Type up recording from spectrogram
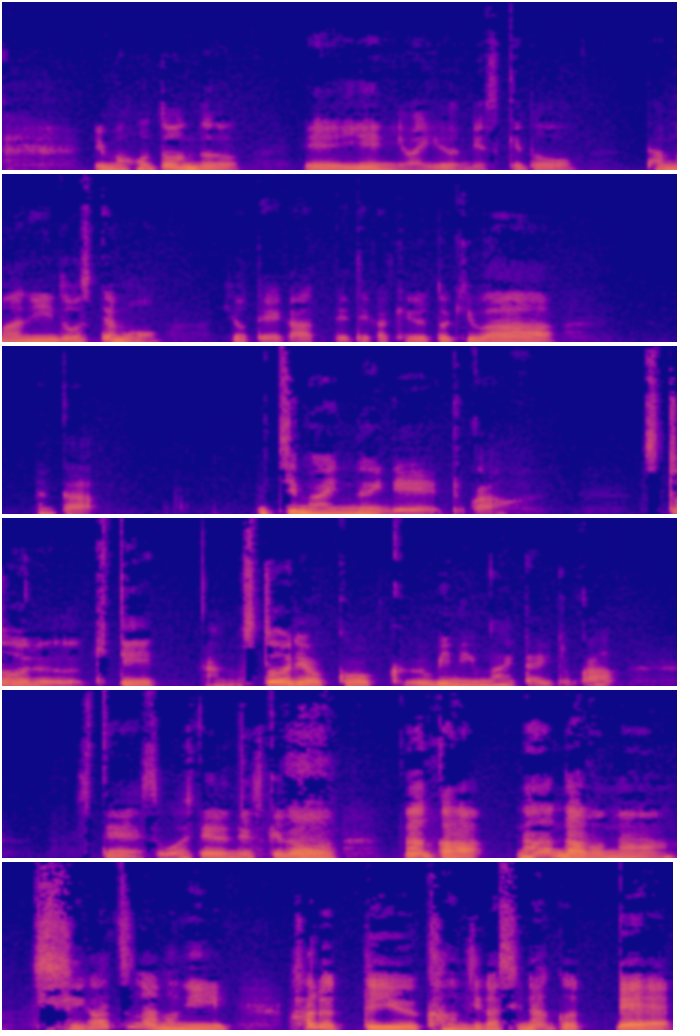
今ほとんど、えー家にはいるんですけど、たまにどうしても予定があって出かけるときは、なんか、一枚脱いでとか、ストール着て、あの、ストールをこう首に巻いたりとかして過ごしてるんですけど、なんか、なんだろうな、4月なのに春っていう感じがしなくって、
